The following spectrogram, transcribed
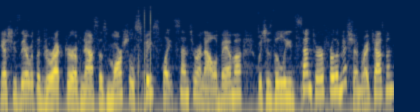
Yeah, she's there with the director of NASA's Marshall Space Flight Center in Alabama, which is the lead center for the mission, right, Jasmine?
